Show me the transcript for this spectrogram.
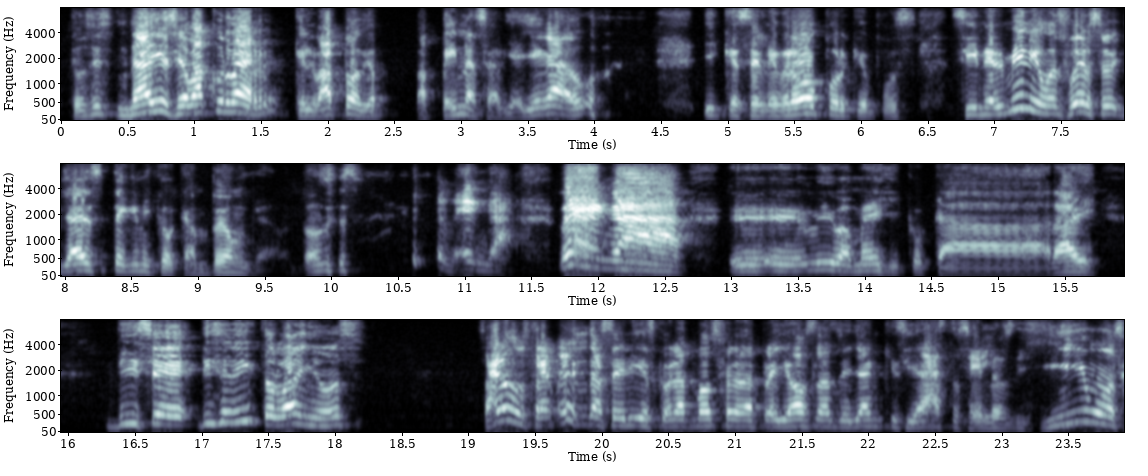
Entonces, nadie se va a acordar que el vato había, apenas había llegado y que celebró porque pues sin el mínimo esfuerzo ya es técnico campeón. Entonces, venga, venga, eh, eh, viva México, caray. Dice, dice Víctor Baños, Saludos, tremendas series con la atmósfera de playoffs, las de Yankees y hasta se los dijimos,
